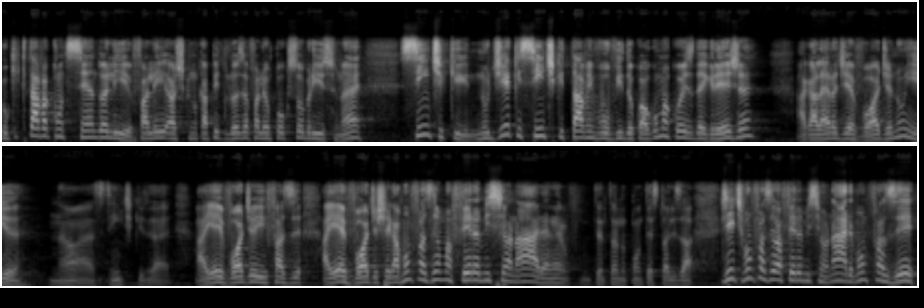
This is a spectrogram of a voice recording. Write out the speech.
O que estava acontecendo ali? Eu falei, acho que no capítulo 2 eu falei um pouco sobre isso, né? Sintique, no dia que Sintique estava envolvida com alguma coisa da igreja, a galera de Evódia não ia. Não, a Sintique, aí a Evódia ia fazer, aí a Evódia chegava, vamos fazer uma feira missionária, né? Tentando contextualizar. Gente, vamos fazer uma feira missionária, vamos fazer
